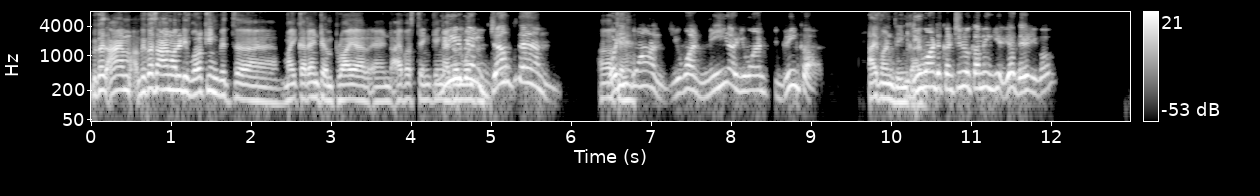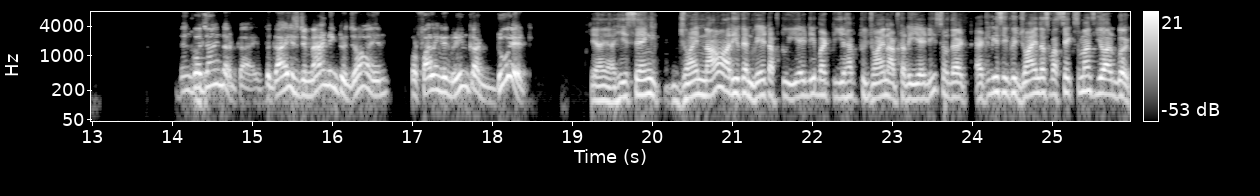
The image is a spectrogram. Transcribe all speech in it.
Because I'm because I'm already working with uh, my current employer, and I was thinking Leave I don't want to... dump them. Okay. What do you want? You want me or you want green card? I want green card. Do you want to continue coming here? Yeah, there you go. Then go okay. join that guy. If the guy is demanding to join for filing a green card, do it. Yeah, yeah. He's saying join now or you can wait up to EAD, but you have to join after EAD so that at least if you join us for six months, you are good.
